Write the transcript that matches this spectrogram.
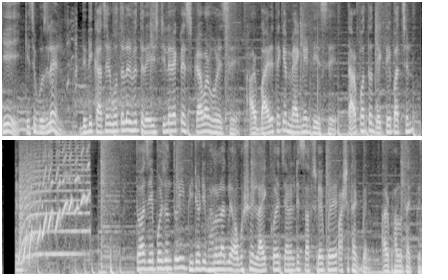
কি? কিছু বুঝলেন? দিদি কাচের বোতলের ভেতরে স্টিলের একটা স্ক্রাবার ভরেছে আর বাইরে থেকে ম্যাগনেট দিয়েছে। তারপর তো দেখতেই পাচ্ছেন। আজ এ পর্যন্তই। ভিডিওটি ভালো লাগলে অবশ্যই লাইক করে চ্যানেলটি সাবস্ক্রাইব করে পাশে থাকবেন। আর ভালো থাকবেন।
